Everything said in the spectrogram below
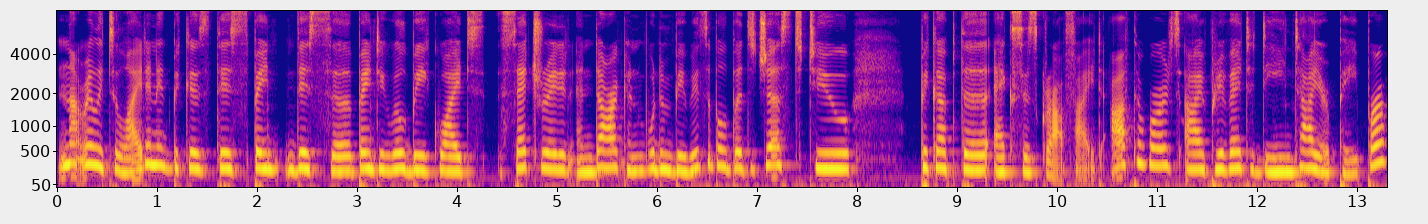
not really to lighten it because this paint this uh, painting will be quite saturated and dark and wouldn't be visible, but just to pick up the excess graphite. Afterwards, I pre-wetted the entire paper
